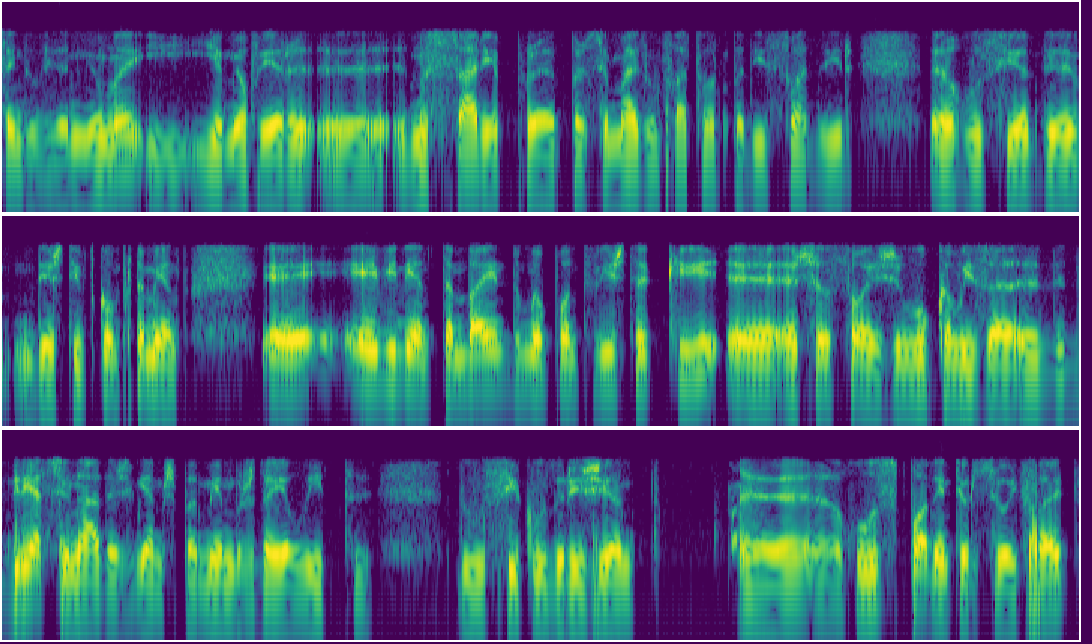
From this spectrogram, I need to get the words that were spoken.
sem dúvida nenhuma, e, e a meu ver, eh, necessária para, para ser mais um fator para dissuadir a Rússia de, deste tipo de comportamento. É, é, evidente também, do meu ponto de vista, que eh, as sanções direcionadas, digamos, para membros da elite do ciclo dirigente uh, russo podem ter o seu efeito,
